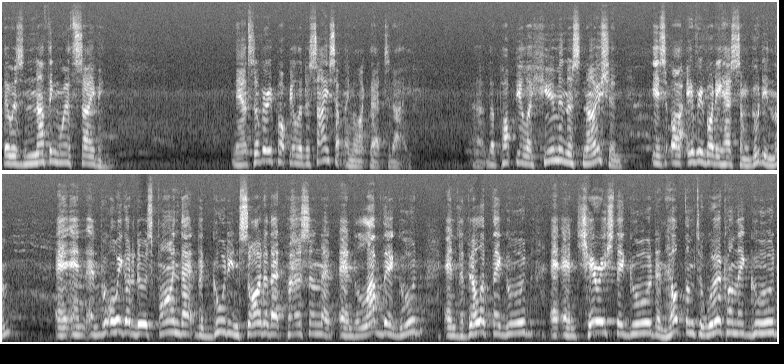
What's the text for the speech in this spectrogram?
there was nothing worth saving. Now, it's not very popular to say something like that today. Uh, the popular humanist notion is oh, everybody has some good in them. And, and, and all you got to do is find that the good inside of that person and, and love their good and develop their good and, and cherish their good and help them to work on their good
